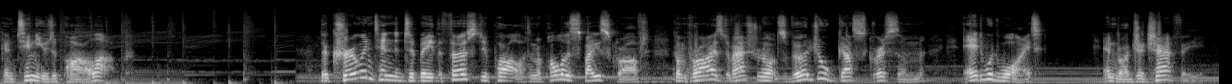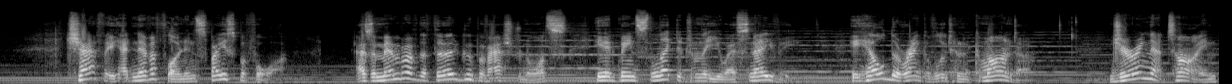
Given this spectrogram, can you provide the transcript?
continue to pile up. The crew intended to be the first to pilot an Apollo spacecraft comprised of astronauts Virgil Gus Grissom, Edward White, and Roger Chaffee. Chaffee had never flown in space before. As a member of the third group of astronauts, he had been selected from the US Navy. He held the rank of Lieutenant Commander. During that time,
